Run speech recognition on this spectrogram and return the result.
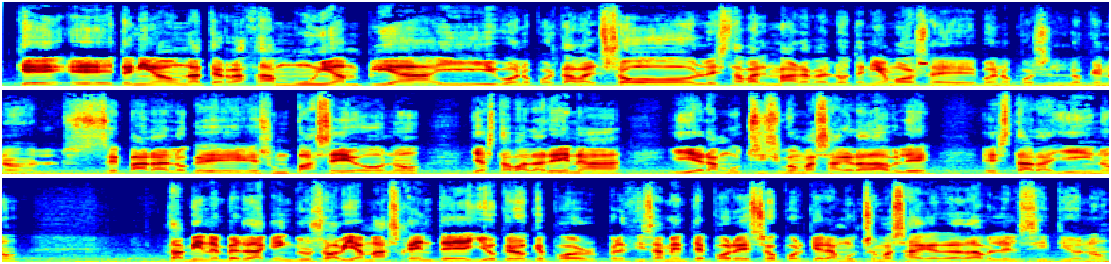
que eh, tenía una terraza muy amplia y bueno, pues daba el sol, estaba el mar, lo teníamos, eh, bueno, pues lo que nos separa lo que es un paseo, ¿no? Ya estaba la arena y era muchísimo más agradable estar allí, ¿no? También es verdad que incluso había más gente, yo creo que por precisamente por eso, porque era mucho más agradable el sitio, ¿no?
